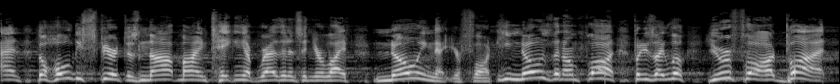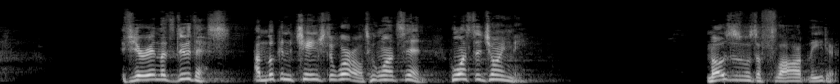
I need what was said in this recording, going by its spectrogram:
And the Holy Spirit does not mind taking up residence in your life, knowing that you're flawed. He knows that I'm flawed, but he's like, look, you're flawed, but if you're in, let's do this. I'm looking to change the world. Who wants in? Who wants to join me? Moses was a flawed leader,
